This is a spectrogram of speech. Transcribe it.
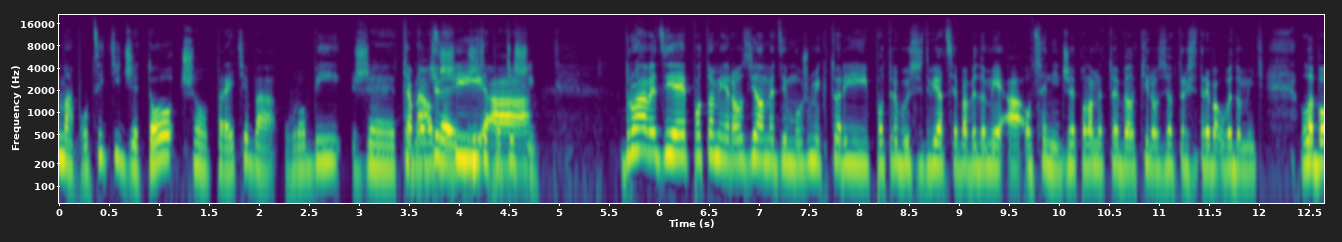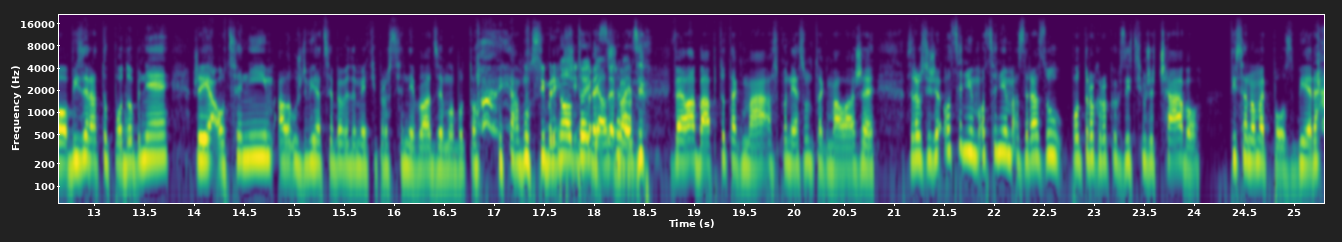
má pocítiť, že to, čo pre teba urobí, že to Ťa naozaj, poteší že ťa a- poteší. Druhá vec je, potom je rozdiel medzi mužmi, ktorí potrebujú si zdvíjať sebavedomie a oceniť, že podľa mňa to je veľký rozdiel, ktorý si treba uvedomiť. Lebo vyzerá to podobne, že ja ocením, ale už dvíhať sebavedomie ti proste nevládzem, lebo to ja musím riešiť No, to je pre seba. vec. Veľa báb to tak má, aspoň ja som to tak mala, že zrazu si, že ocením, ocením a zrazu po troch rokoch zistím, že čávo, ty sa nome pozbieraj,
